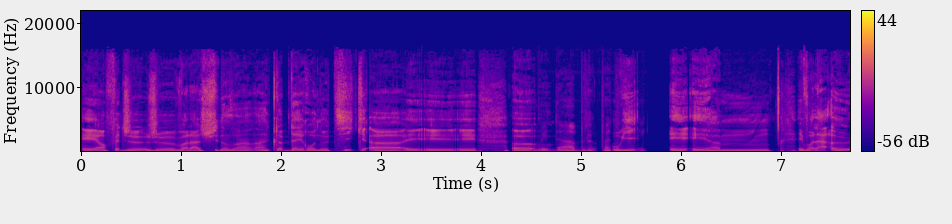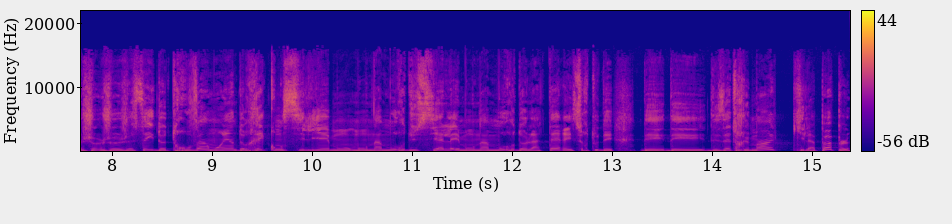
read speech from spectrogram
et- et en fait, je, je- voilà, je suis dans un, un club d'aéronautique euh, et, et- Formidable, Patrick. oui. Et, et, euh, et voilà, euh, je- je- j'essaye de trouver un moyen de réconcilier mon, mon amour du ciel et mon amour de la terre et surtout des, des, des- des êtres humains qui la peuplent.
